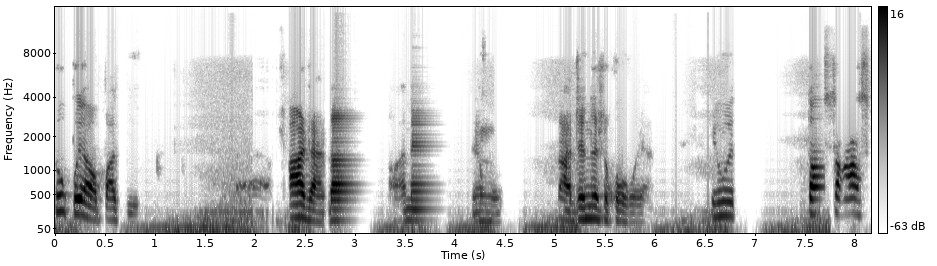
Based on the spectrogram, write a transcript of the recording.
都不要把自己呃发展到团内人物，那真的是祸国殃民，因为当杀死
